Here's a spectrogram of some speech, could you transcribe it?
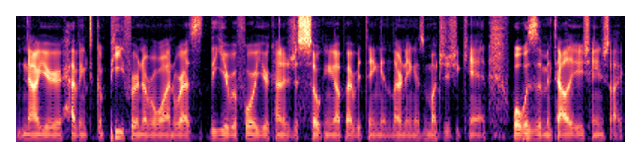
now you're having to compete for a number one, whereas the year before you're kind of just soaking up everything and learning as much as you can. What was the mentality change like?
